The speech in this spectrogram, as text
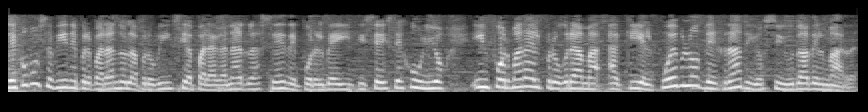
De cómo se viene preparando la provincia para ganar la sede por el 26 de julio, informará el programa Aquí el Pueblo de Radio Ciudad del Mar.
